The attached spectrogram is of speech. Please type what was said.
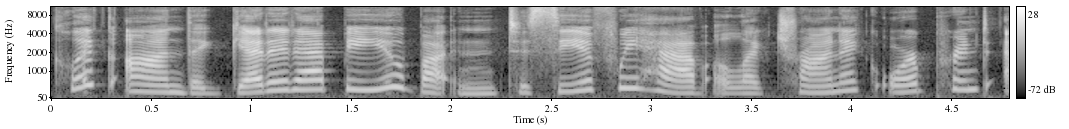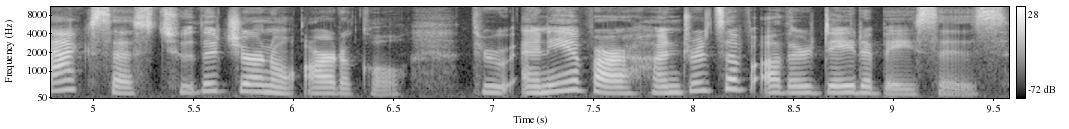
Click on the Get It at BU button to see if we have electronic or print access to the journal article through any of our hundreds of other databases.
